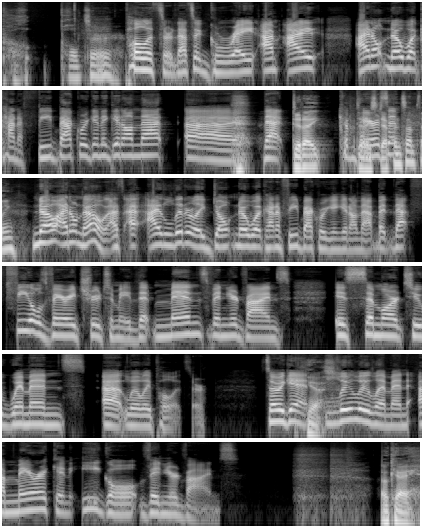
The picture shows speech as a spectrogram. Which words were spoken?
Pul- Pulitzer. Pulitzer. That's a great I'm I I don't know what kind of feedback we're gonna get on that. Uh that Did I did I comparison. step in something? No, I don't know. I, I, I literally don't know what kind of feedback we're going to get on that, but that feels very true to me that men's Vineyard Vines is similar to women's uh, Lilly Pulitzer. So again, Yes. Lululemon, American Eagle Vineyard Vines. Okay.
